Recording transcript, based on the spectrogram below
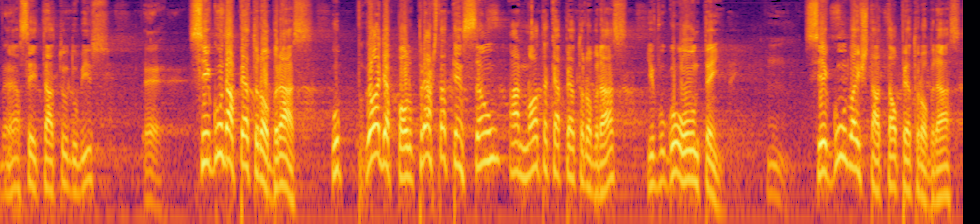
né, aceitar tudo isso. É. Segundo a Petrobras, o, olha, Paulo, presta atenção à nota que a Petrobras divulgou ontem. Segundo a estatal Petrobras,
